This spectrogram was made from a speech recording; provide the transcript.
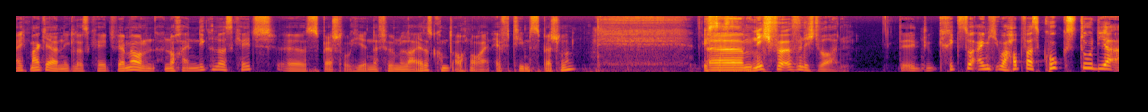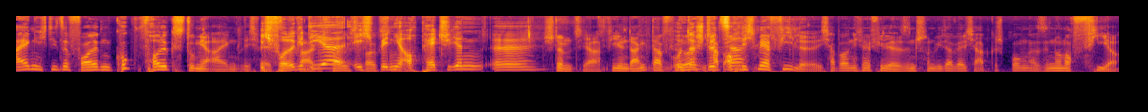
Ich mag ja Nicolas Cage. Wir haben ja auch noch ein Nicolas Cage äh, Special hier in der Filmelei. Das kommt auch noch ein F-Team Special. Ist das Ähm, nicht veröffentlicht worden? Kriegst du eigentlich überhaupt was? Guckst du dir eigentlich diese Folgen? Guck, folgst du mir eigentlich? Ich folge Frage. dir, Folgst- ich folgst bin ja auch Patreon. Äh, Stimmt, ja. Vielen Dank dafür. Ich habe Unterstützer. auch nicht mehr viele. Ich habe auch nicht mehr viele. Es sind schon wieder welche abgesprungen. Also sind nur noch vier.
